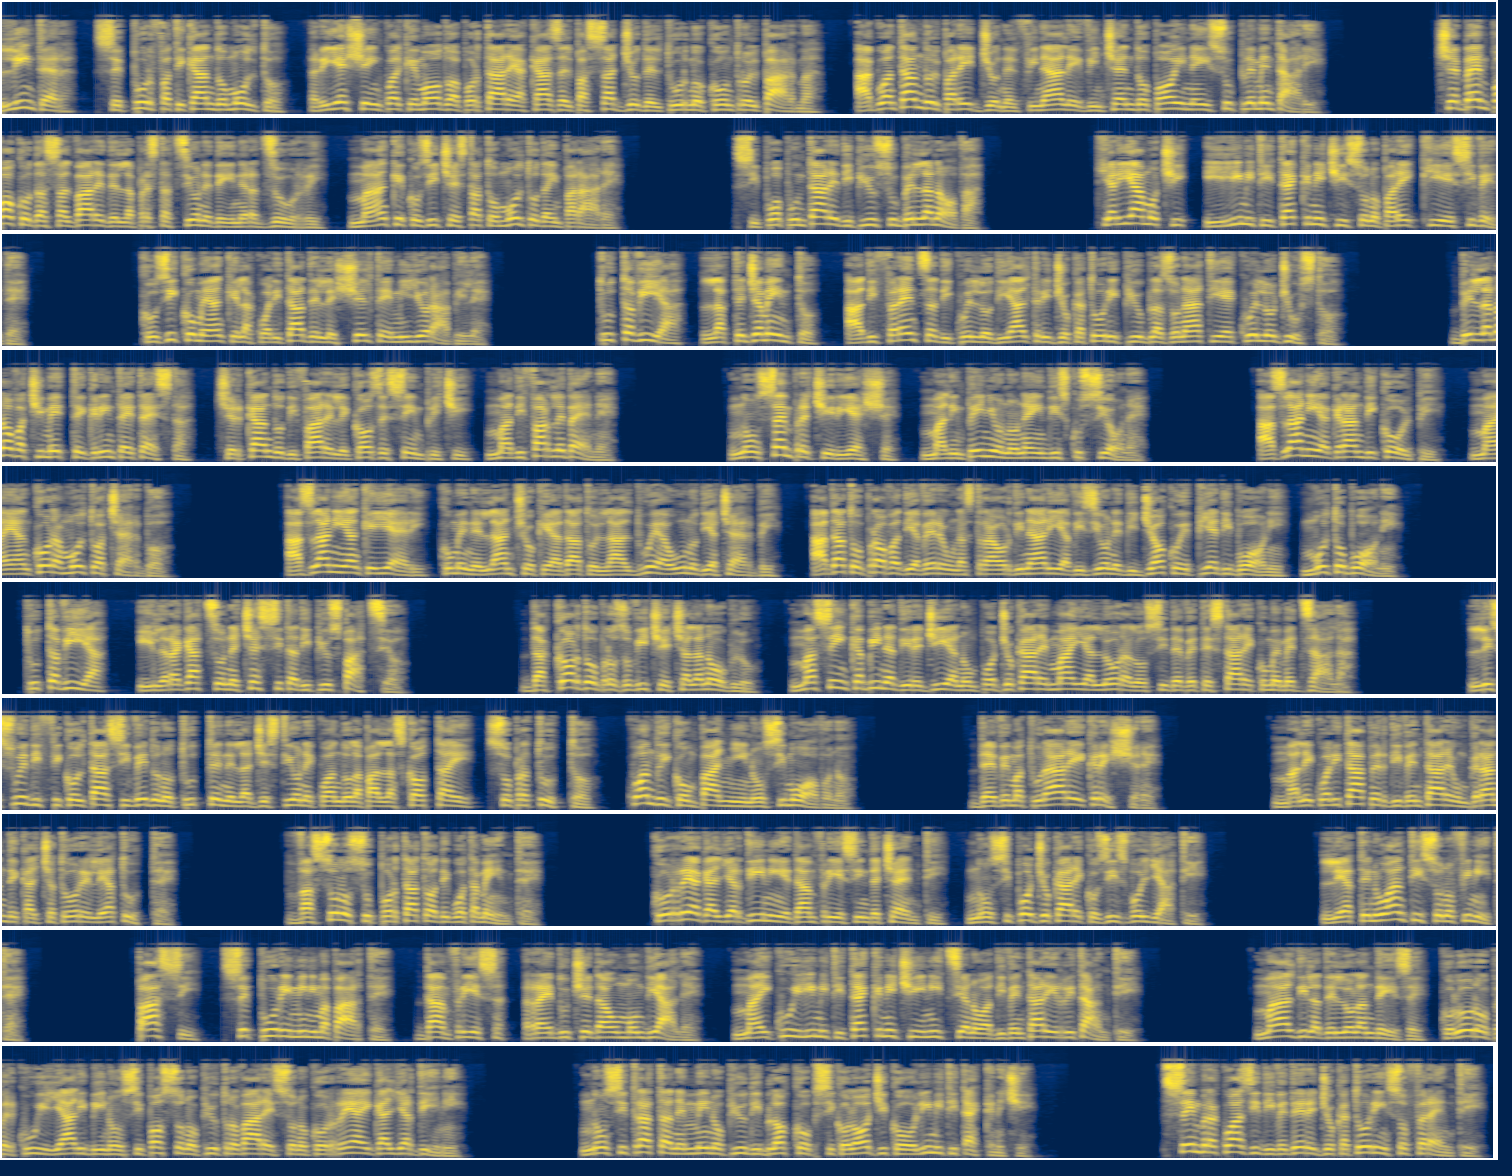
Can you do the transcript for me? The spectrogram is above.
L'Inter, seppur faticando molto, riesce in qualche modo a portare a casa il passaggio del turno contro il Parma, agguantando il pareggio nel finale e vincendo poi nei supplementari. C'è ben poco da salvare della prestazione dei nerazzurri, ma anche così c'è stato molto da imparare. Si può puntare di più su Bellanova. Chiariamoci, i limiti tecnici sono parecchi e si vede. Così come anche la qualità delle scelte è migliorabile. Tuttavia, l'atteggiamento, a differenza di quello di altri giocatori più blasonati, è quello giusto. Bellanova ci mette grinta e testa, cercando di fare le cose semplici, ma di farle bene. Non sempre ci riesce, ma l'impegno non è in discussione. Aslani ha grandi colpi, ma è ancora molto acerbo. Aslani anche ieri, come nel lancio che ha dato il al 2 a 1 di Acerbi, ha dato prova di avere una straordinaria visione di gioco e piedi buoni, molto buoni. Tuttavia, il ragazzo necessita di più spazio. D'accordo Brozovic e Cialanoglu, ma se in cabina di regia non può giocare mai allora lo si deve testare come mezzala. Le sue difficoltà si vedono tutte nella gestione quando la palla scotta e, soprattutto, quando i compagni non si muovono. Deve maturare e crescere. Ma le qualità per diventare un grande calciatore le ha tutte. Va solo supportato adeguatamente. Correa Gagliardini ed Humphries indecenti, non si può giocare così svogliati. Le attenuanti sono finite. Passi, seppur in minima parte, Dumfries, reduce da un mondiale, ma i cui limiti tecnici iniziano a diventare irritanti. Ma al di là dell'olandese, coloro per cui gli alibi non si possono più trovare sono Correa e Gagliardini. Non si tratta nemmeno più di blocco psicologico o limiti tecnici. Sembra quasi di vedere giocatori insofferenti.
